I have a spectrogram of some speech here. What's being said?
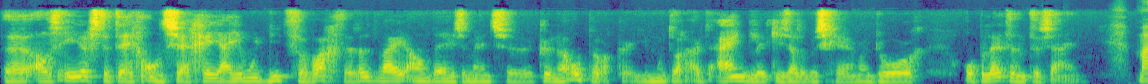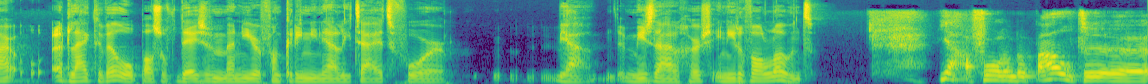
uh, als eerste tegen ons zeggen: ja, je moet niet verwachten dat wij aan deze mensen kunnen oppakken. Je moet toch uiteindelijk jezelf beschermen door oplettend te zijn. Maar het lijkt er wel op alsof deze manier van criminaliteit voor ja, misdadigers in ieder geval loont. Ja, voor een bepaald uh,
